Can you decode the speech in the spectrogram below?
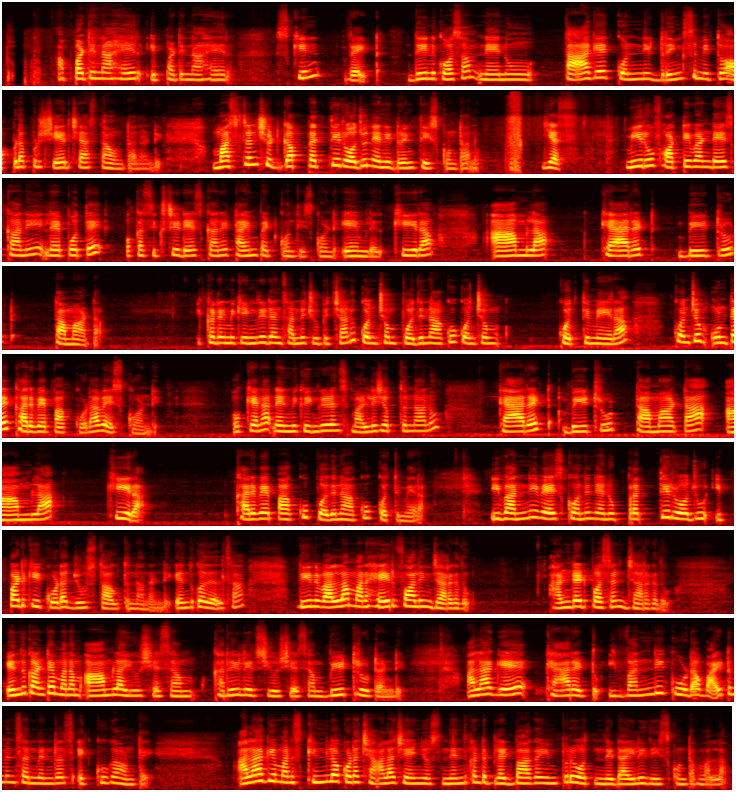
అప్పటి నా హెయిర్ ఇప్పటి నా హెయిర్. Skin wait. దీనికోసం నేను తాగే కొన్ని డ్రింక్స్ మీతో అప్పుడప్పుడు షేర్ చేస్తూ ఉంటానండి. మస్ట్ అండ్ షుడ్గా ప్రతిరోజు నేను ఈ డ్రింక్ తీసుకుంటాను. ఎస్ మీరు ఫార్టీ వన్ డేస్ కానీ లేకపోతే ఒక సిక్స్టీ డేస్ కానీ టైం పెట్టుకొని తీసుకోండి. ఏం లేదు. కీరా ఆమ్లా క్యారెట్ బీట్రూట్ టమాటా. ఇక్కడ నేను మీకు ఇంగ్రీడియంట్స్ అన్నీ చూపించాను. కొంచెం పుదీనాకు కొంచెం కొత్తిమీర కొంచెం ఉంటే కరివేపాకు కూడా వేసుకోండి. ఓకేనా? నేను మీకు ఇంగ్రీడియంట్స్ మళ్ళీ చెప్తున్నాను. క్యారెట్ బీట్రూట్ టమాటా ఆమ్లా కీర కరివేపాకు పుదీనాకు కొత్తిమీర. ఇవన్నీ వేసుకొని నేను ప్రతిరోజు ఇప్పటికీ కూడా జ్యూస్ తాగుతున్నానండి. ఎందుకో తెలుసా? దీనివల్ల మన హెయిర్ ఫాలింగ్ జరగదు. హండ్రెడ్ పర్సెంట్ జరగదు. ఎందుకంటే మనం ఆమ్లా యూజ్ చేసాం కర్రీ లీవ్స్ యూజ్ చేసాం బీట్రూట్ అండి. అలాగే క్యారెట్ ఇవన్నీ కూడా వైటమిన్స్ అండ్ మినరల్స్ ఎక్కువగా ఉంటాయి. అలాగే మన స్కిన్లో కూడా చాలా చేంజ్ వస్తుంది. ఎందుకంటే బ్లడ్ బాగా ఇంప్రూవ్ అవుతుంది డైలీ తీసుకుంటాం వల్ల.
